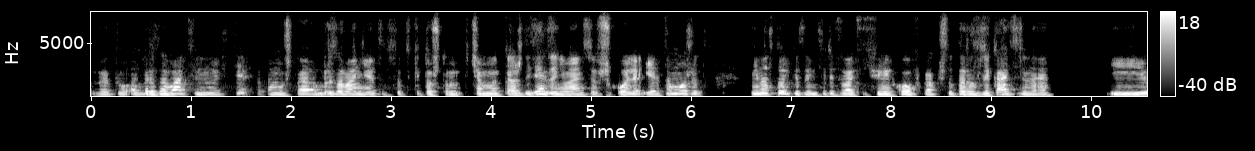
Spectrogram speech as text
в эту образовательную степь, потому что образование — это все-таки то, что, чем мы каждый день занимаемся в школе, и это может не настолько заинтересовать учеников, как что-то развлекательное. И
